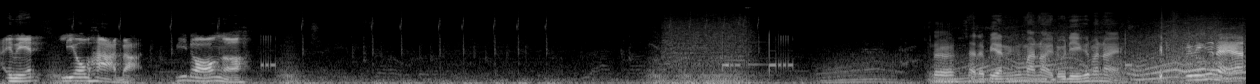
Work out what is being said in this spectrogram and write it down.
ไอเวสเลียวผ่านอะ พี่น้องเหรอ เออใส่ทะเบียนขึ้นมาหน่อยดูดีขึ้นมาหน่อย ไปวิ่งที่ไหนอะ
